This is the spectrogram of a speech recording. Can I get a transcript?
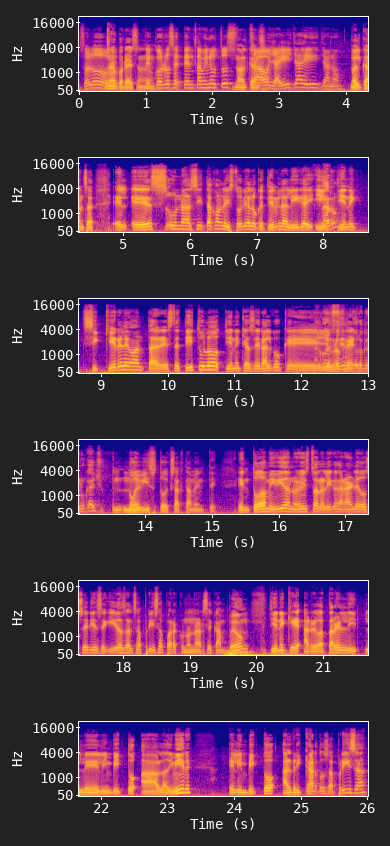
Solo por eso, te corro 70 minutos, no alcanza. chao, ya ahí, ya ahí, ya no. No alcanza. El, es una cita con la historia, lo que tiene la liga y tiene, si quiere levantar este título, tiene que hacer algo que yo creo que, lo que nunca ha hecho. No he visto exactamente. En toda mi vida no he visto a la liga ganarle dos series seguidas al Zaprisa para coronarse campeón. Tiene que arrebatar el, el invicto a Vladimir, el invicto al Ricardo Zaprisa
